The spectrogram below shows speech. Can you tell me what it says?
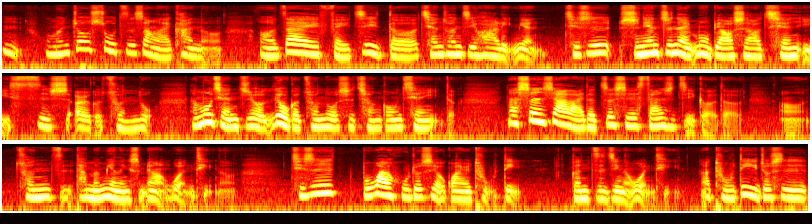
嗯，我们就数字上来看呢，呃，在斐济的迁村计划里面，其实十年之内目标是要迁移四十二个村落，那目前只有六个村落是成功迁移的。那剩下来的这些三十几个的呃村子，他们面临什么样的问题呢？其实不外乎就是有关于土地跟资金的问题。那土地就是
